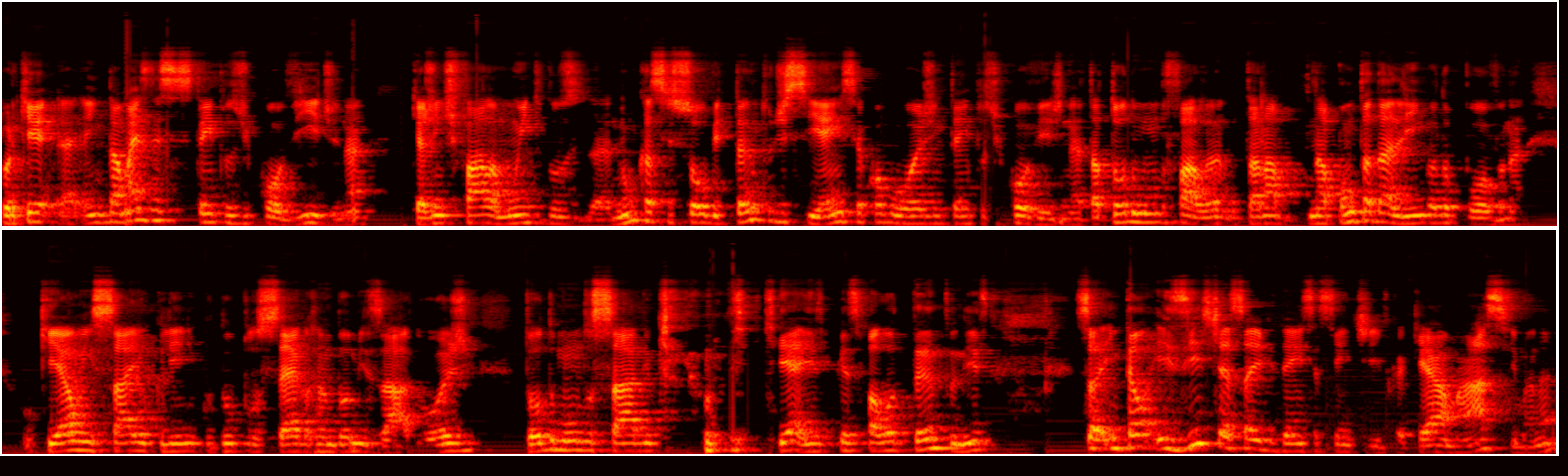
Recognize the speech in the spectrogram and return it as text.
porque é, ainda mais nesses tempos de Covid, né, que a gente fala muito dos, é, nunca se soube tanto de ciência como hoje em tempos de Covid, né? Tá todo mundo falando, tá na, na ponta da língua do povo, né? O que é um ensaio clínico duplo cego randomizado? Hoje todo mundo sabe o que, o que é isso, porque se falou tanto nisso. Então existe essa evidência científica que é a máxima, né?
